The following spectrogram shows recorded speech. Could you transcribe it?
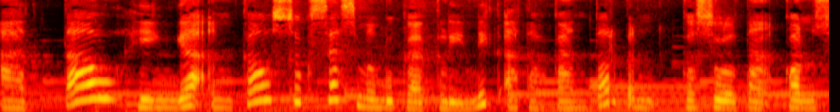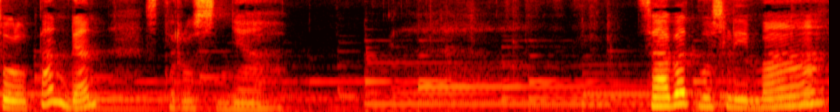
atau hingga engkau sukses membuka klinik atau kantor konsultan, konsultan dan seterusnya. Sahabat muslimah,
